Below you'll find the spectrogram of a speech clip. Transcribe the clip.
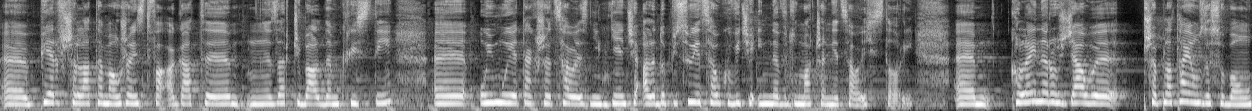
e, pierwsze lata małżeństwa Agaty mm, z Archibaldem Christie. Ujmuje także całe zniknięcie, ale dopisuje całkowicie inne wytłumaczenie całej historii. Kolejne rozdziały przeplatają ze sobą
